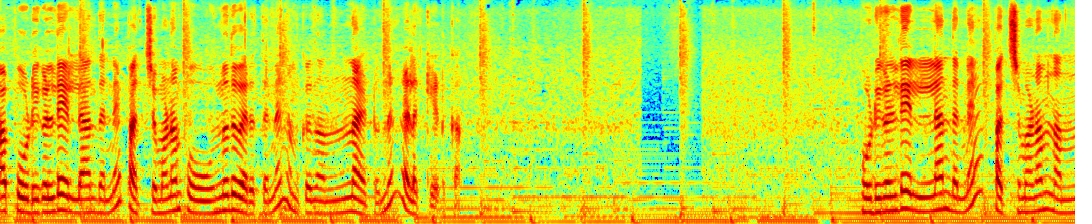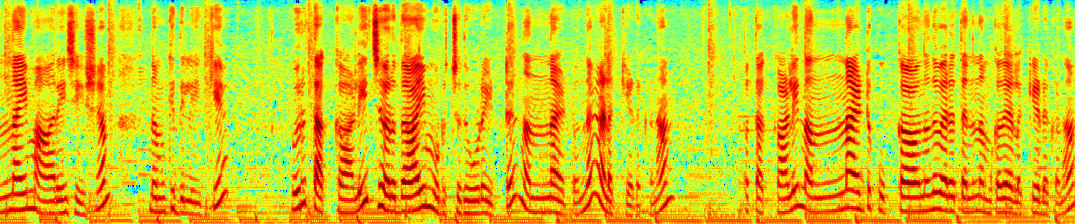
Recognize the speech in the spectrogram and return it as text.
ആ പൊടികളുടെ എല്ലാം തന്നെ പച്ചമണം പോകുന്നത് വരെ തന്നെ നമുക്ക് നന്നായിട്ടൊന്ന് ഇളക്കിയെടുക്കാം. പൊടികളുടെ എല്ലാം തന്നെ പച്ചമണം നന്നായി മാറിയ ശേഷം നമുക്കിതിലേക്ക് ഒരു തക്കാളി ചെറുതായി മുറിച്ചതുകൂടെ ഇട്ട് നന്നായിട്ടൊന്ന് ഇളക്കിയെടുക്കണം. അപ്പോൾ തക്കാളി നന്നായിട്ട് കുക്കാവുന്നത് വരെ തന്നെ നമുക്കത് ഇളക്കിയെടുക്കണം.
